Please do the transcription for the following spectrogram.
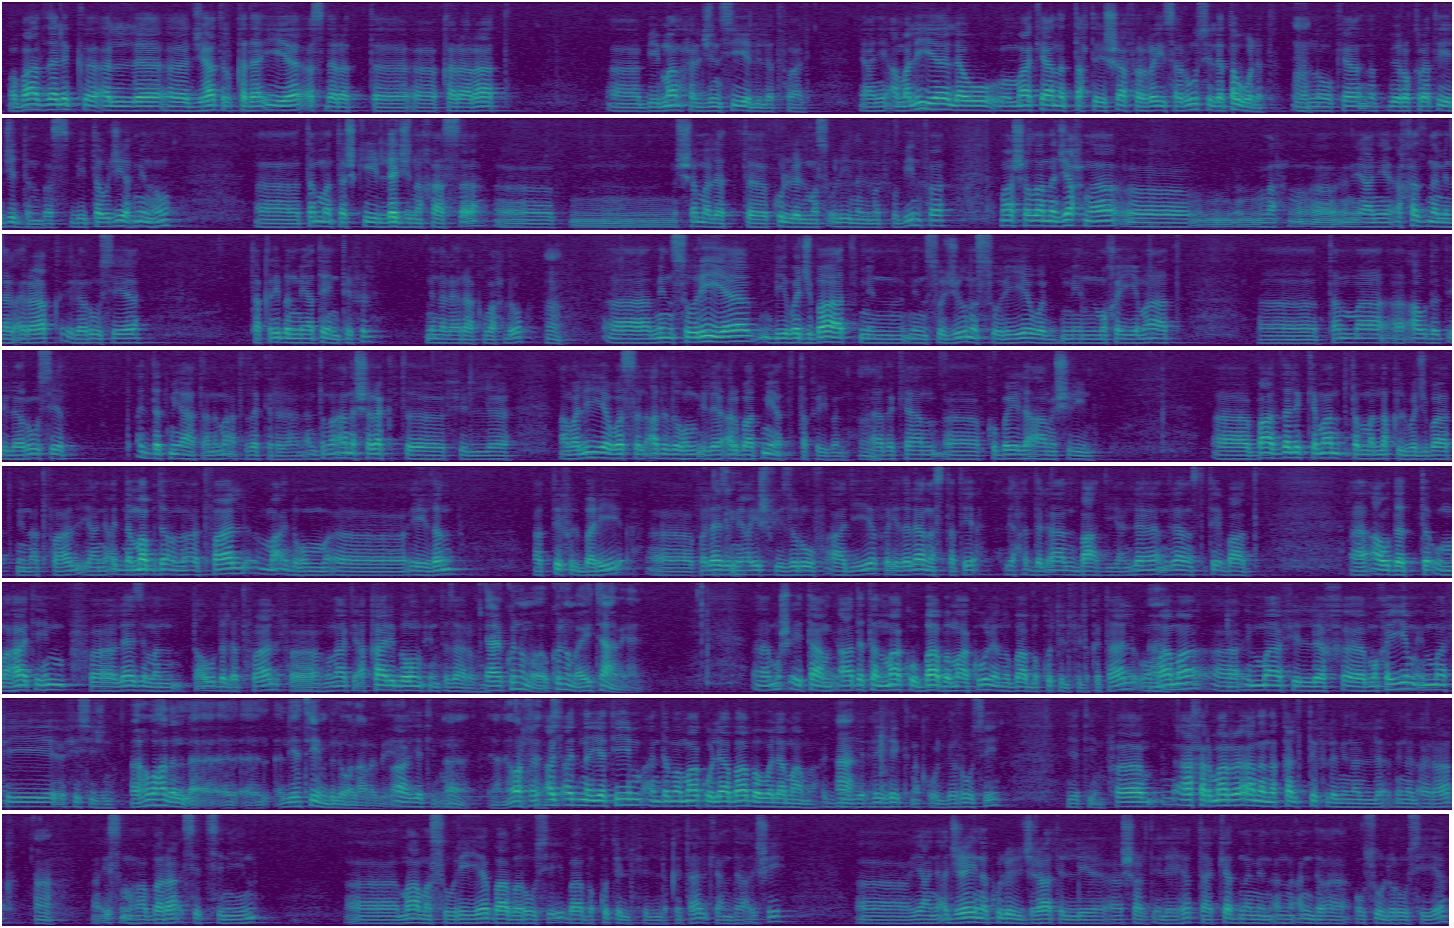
وبعد ذلك الجهات القضائية أصدرت قرارات بمنح الجنسية للأطفال. يعني عملية لو ما كانت تحت إشراف الرئيس الروسي لطولت لأنه كانت بيروقراطية جدا بس بتوجيه منه آه، تم تشكيل لجنة خاصة آه، شملت كل المسؤولين المطلوبين. فما شاء الله نجحنا آه، نحن آه، يعني أخذنا من العراق إلى روسيا تقريبا 200 طفل من العراق وحده. من سوريا بوجبات من من سجون السورية ومن مخيمات. آه، تم آه، عودة إلى روسيا عدة مئات أنا ما أتذكر الآن. عندما أنا شاركت آه، في العملية وصل عددهم إلى 400 تقريبا. هذا كان آه، قبيل عام 20 آه، بعد ذلك كمان تم نقل وجبات من أطفال. يعني عندنا مبدأ أنه أطفال ما عندهم آه، أي ذنب. الطفل بريء آه، فلازم أوكي. يعيش في ظروف عادية فإذا لا نستطيع لحد الآن بعد يعني لا, لا نستطيع بعد آه، عودة أمهاتهم فلازم أن تعود الأطفال فهناك أقاربهم في انتظارهم. يعني كلهم كلهم أيتام يعني. آه، مش أيتام عادة ماكو بابا ماكو لأنه بابا قتل في القتال وماما إما في المخيم إما في في سجن. هو هذا ال- ال- اليتيم باللغة العربية. آه يتيم. آه. يعني أورفنز عد- عندنا يتيم عندما ماكو لا بابا ولا ماما. آه. هي هيك نقول بالروسي يتيم. فآخر مرة أنا نقلت طفلة من من العراق. آه. اسمها براء ست سنين. آه، ماما سورية بابا روسي بابا قتل في القتال كان داعشي. آه، يعني أجرينا كل الإجراءات اللي أشرت إليها. تأكدنا من أن عندها أصول روسية.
